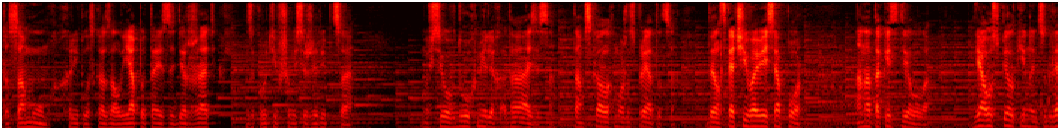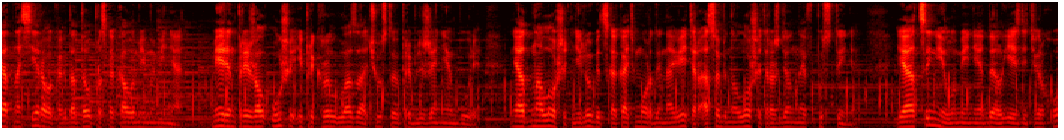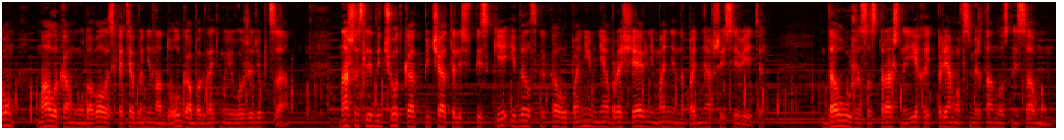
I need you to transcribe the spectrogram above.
Это самум, хрипло сказал я, пытаясь задержать закрутившегося жеребца. Мы всего в двух милях от оазиса. Там в скалах можно спрятаться. Дел, скачи во весь опор. Она так и сделала. Я успел кинуть взгляд на Серого, когда Дел проскакала мимо меня. Мерин прижал уши и прикрыл глаза, чувствуя приближение бури. Ни одна лошадь не любит скакать мордой на ветер, особенно лошадь, рожденная в пустыне. Я оценил умение Дел ездить верхом, мало кому удавалось хотя бы ненадолго обогнать моего жеребца. Наши следы четко отпечатались в песке, и Дел скакал по ним, не обращая внимания на поднявшийся ветер. До ужаса страшно ехать прямо в смертоносный самум.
